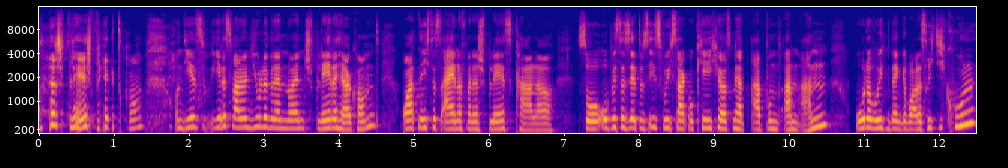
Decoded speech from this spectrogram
das Splay-Spektrum. Und jedes, jedes Mal, wenn Jule mit einem neuen Splay daherkommt, ordne ich das ein auf meiner Splay-Skala. So, ob es das etwas ist, wo ich sage, okay, ich höre es mir ab und an an, oder wo ich mir denke, boah, das ist richtig cool,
